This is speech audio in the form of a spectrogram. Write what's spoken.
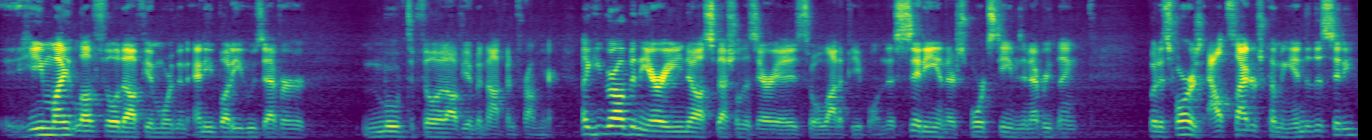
He might love Philadelphia more than anybody who's ever moved to Philadelphia but not been from here. Like you grow up in the area, you know how special this area is to a lot of people, and this city and their sports teams and everything. But as far as outsiders coming into the city,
